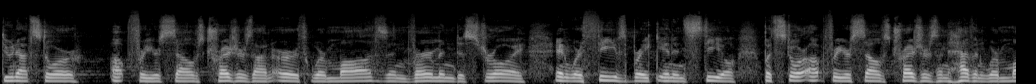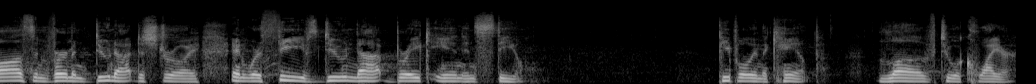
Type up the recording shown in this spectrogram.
Do not store up for yourselves treasures on earth where moths and vermin destroy and where thieves break in and steal, but store up for yourselves treasures in heaven where moths and vermin do not destroy and where thieves do not break in and steal. People in the camp love to acquire.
